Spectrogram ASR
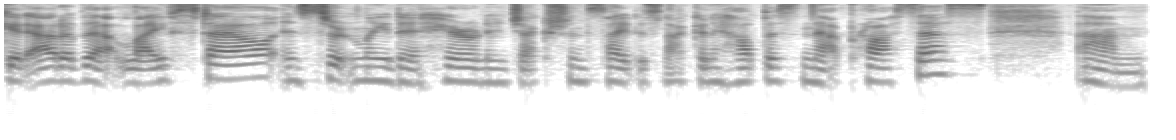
get out of that lifestyle. And certainly the heroin injection site is not going to help us in that process. Um,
